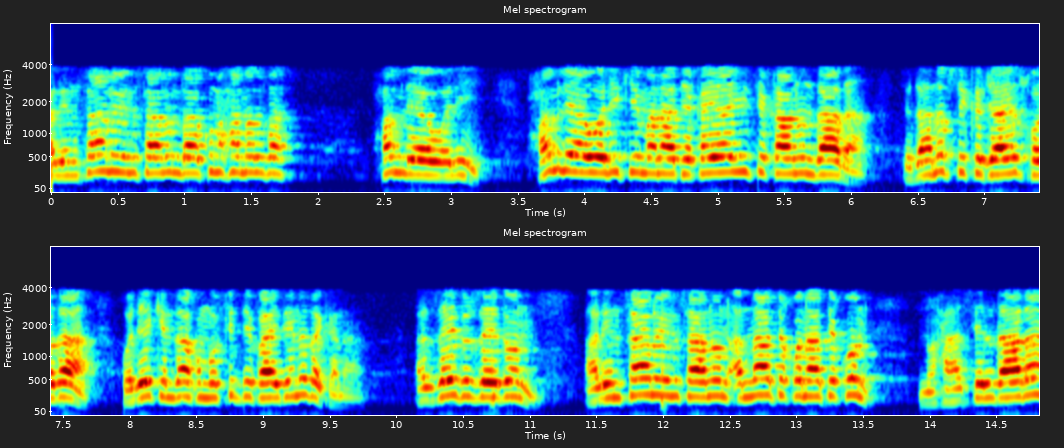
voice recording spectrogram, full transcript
الانسان و انسانون دا کوم حمل ده حمل اولی حمل اولی کې مناطقه یا ایسی قانون دا ده چې دا نفس که جایز خدا ولیکن دا خو مفید د فایدې نه ده کنه الزید زیدون الانسان انسانون الناطق ناطقون نو حاصل دا ده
